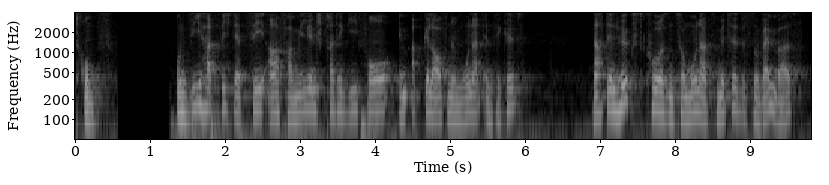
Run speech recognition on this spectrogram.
Trumpf. Und wie hat sich der CA Familienstrategiefonds im abgelaufenen Monat entwickelt? Nach den Höchstkursen zur Monatsmitte des Novembers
